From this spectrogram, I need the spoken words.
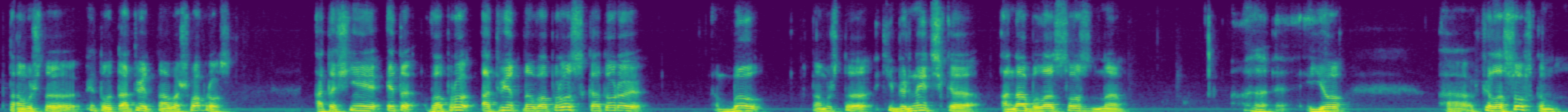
потому что это вот ответ на ваш вопрос. А точнее, это вопрос, ответ на вопрос, который был, потому что кибернетика, она была создана, э, ее э, в философском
